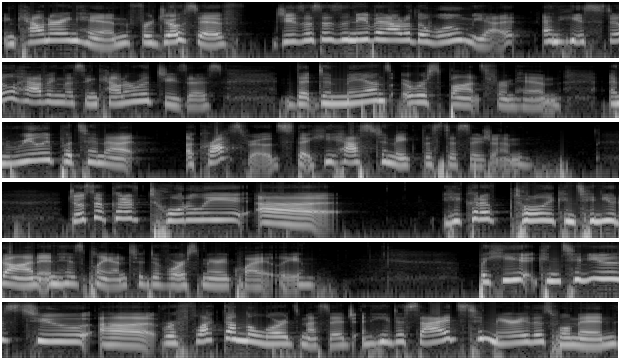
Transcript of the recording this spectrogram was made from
encountering him. For Joseph, Jesus isn't even out of the womb yet, and he's still having this encounter with Jesus that demands a response from him and really puts him at a crossroads that he has to make this decision. Joseph could have totally uh, he could have totally continued on in his plan to divorce Mary quietly. But he continues to uh, reflect on the Lord's message and he decides to marry this woman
